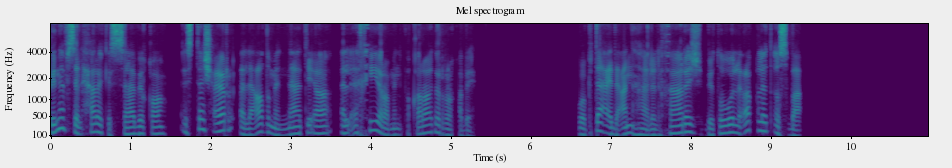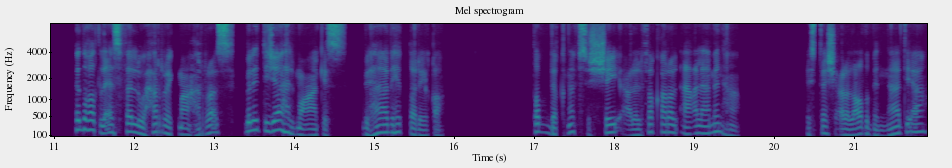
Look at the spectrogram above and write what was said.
بنفس الحركة السابقة استشعر العظم الناتئة الأخيرة من فقرات الرقبة. وابتعد عنها للخارج بطول عقلة إصبع. اضغط لأسفل وحرك معها الرأس بالاتجاه المعاكس بهذه الطريقة. طبق نفس الشيء على الفقرة الأعلى منها. استشعر العظم الناتئة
